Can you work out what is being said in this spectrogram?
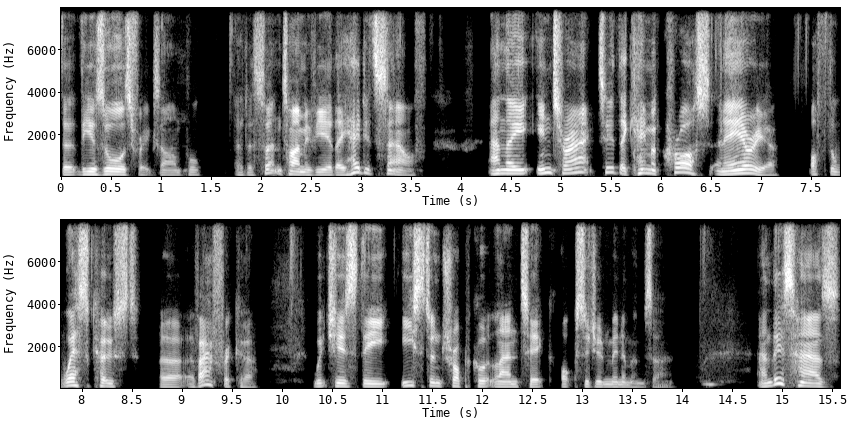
the, the Azores, for example, at a certain time of year, they headed south and they interacted. They came across an area off the west coast uh, of Africa, which is the Eastern Tropical Atlantic Oxygen Minimum Zone. And this has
